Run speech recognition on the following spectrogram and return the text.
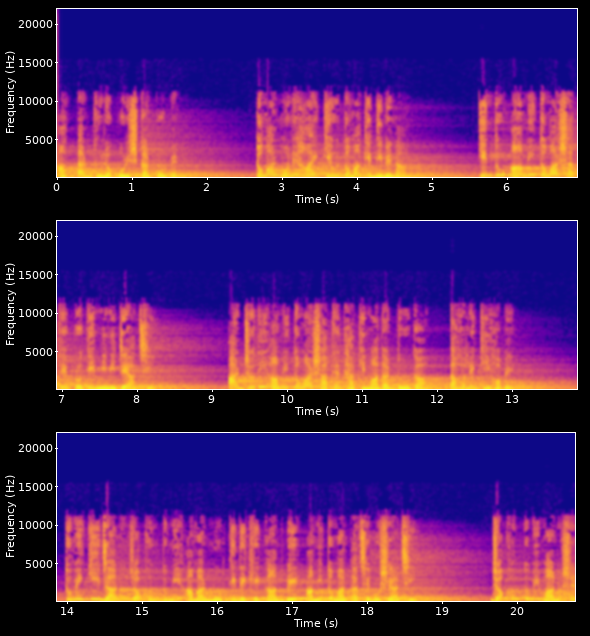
আত্মার ধুলো পরিষ্কার করবেন। তোমার মনে হয় কেউ তোমাকে দিবে না। কিন্তু আমি তোমার সাথে প্রতি মিনিটে আছি। আর যদি আমি তোমার সাথে থাকি মাদার দুর্গা, তাহলে কি হবে? তুমি কি জানো যখন তুমি আমার মূর্তি দেখে কাঁদবে, আমি তোমার কাছে বসে আছি? যখন তুমি মানুষের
